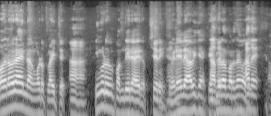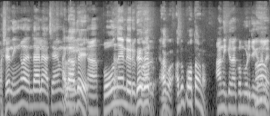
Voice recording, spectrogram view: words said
പതിനോരായിരം രൂപ അങ്ങോട്ട് ഫ്ലൈറ്റ് ഇങ്ങോട്ട് പന്തിരായിരം. ശരി. വേണേ ലാഭിക്കാം. കേട്ടിടാൻ പറഞ്ഞാൽ അതെ. പക്ഷെ നിങ്ങൾ എന്തായാലും അച്ഛൻ അല്ല, അതെ. പോകുന്നതിന്റെ ഒരു അത് പോത്താണ്? ആ നിൽക്കുന്ന കൊമ്പ് പിടിച്ചിരിക്കുന്നല്ലേ.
